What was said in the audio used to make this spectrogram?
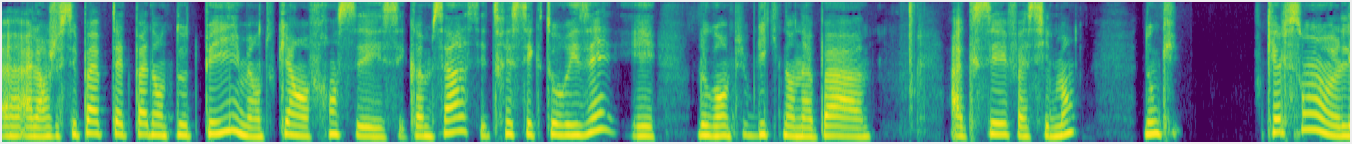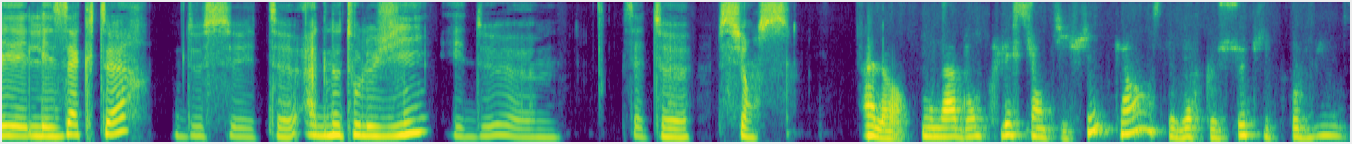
alors je sais pas, peut-être pas dans d'autres pays, mais en tout cas en France c'est comme ça, c'est très sectorisé et le grand public n'en a pas accès facilement. Donc quels sont les, acteurs de cette agnotologie et de cette science? Alors, on a donc les scientifiques, hein, c'est-à-dire que ceux qui produisent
